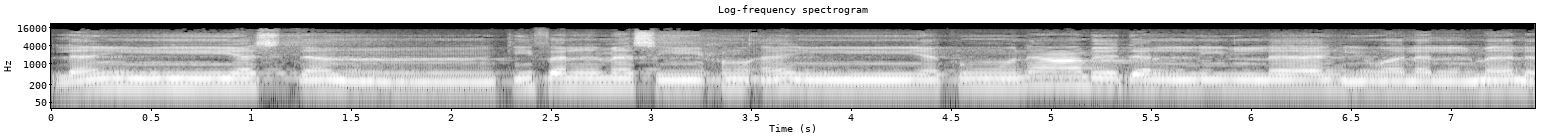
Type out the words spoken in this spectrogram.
لن يستنكف المسيح أن يكون عبدا لله ولا الملائكة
